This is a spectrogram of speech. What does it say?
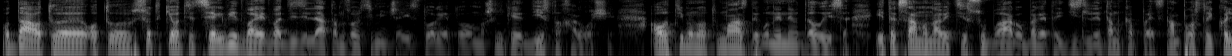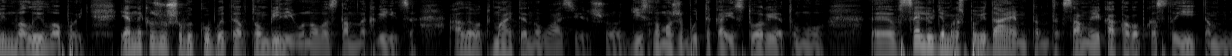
от, да, от, е, от е, все-таки от CR-V 2.2 дизеля, там зовсім інша історія, то машинки дійсно хороші. А от іменно от Мазди вони не вдалися. І так само навіть ці Subaru берете дізельні, там капець, там просто і колінвали лопають. Я не кажу, що ви купите автомобіль і воно вас там накриється. Але от майте на увазі, що дійсно може бути така історія, тому е, все людям розповідаємо, там так само, яка коробка стоїть. Там,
